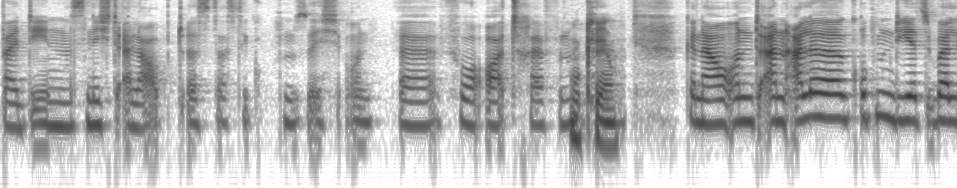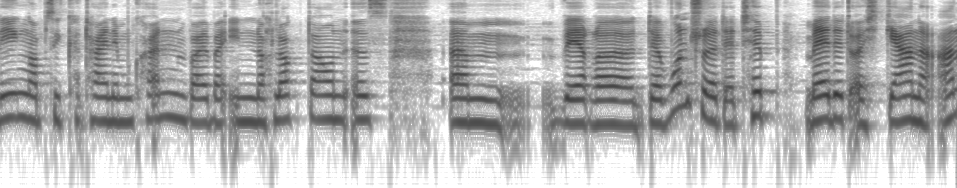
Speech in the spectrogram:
bei denen es nicht erlaubt ist, dass die Gruppen sich und, äh, vor Ort treffen. okay. Genau, und an alle Gruppen, die jetzt überlegen, ob sie teilnehmen können, weil bei ihnen noch Lockdown ist, ähm, wäre der Wunsch oder der Tipp, meldet euch gerne an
